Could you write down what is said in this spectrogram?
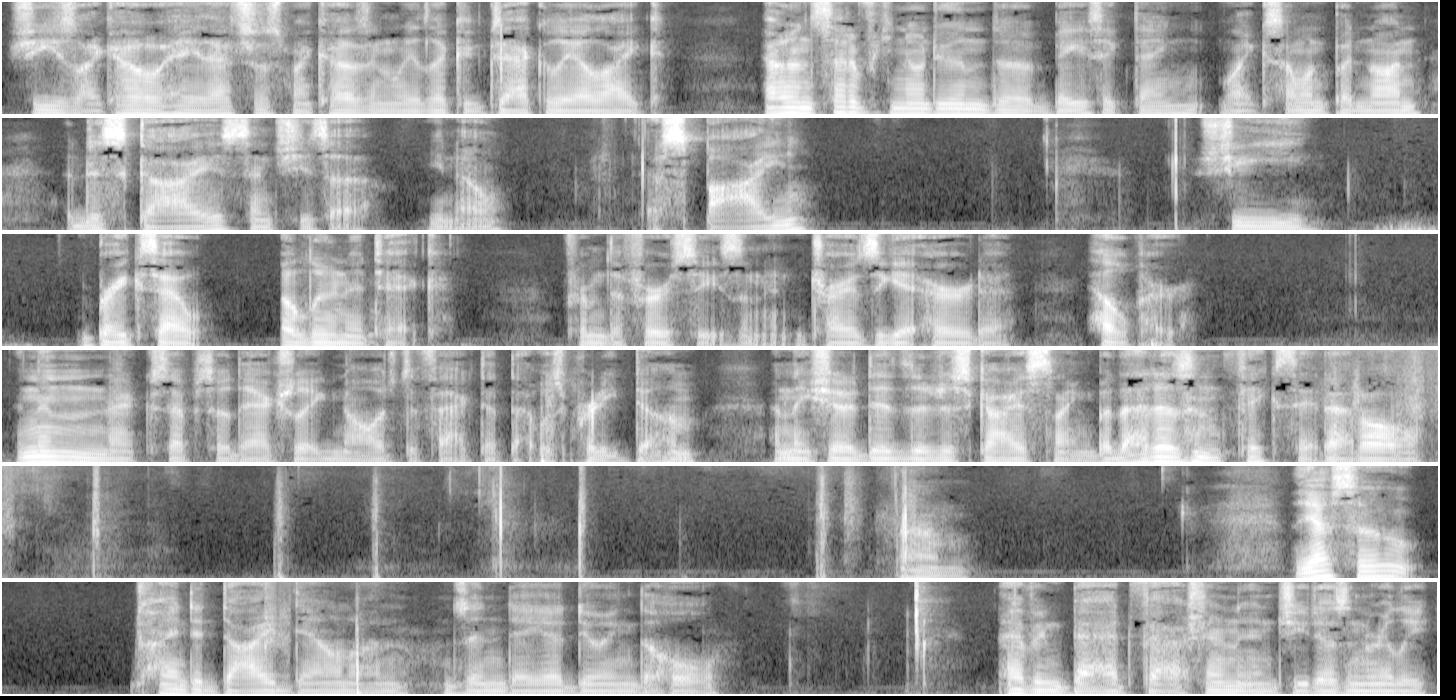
she's like, oh, hey, that's just my cousin. We look exactly alike. And instead of, you know, doing the basic thing, like someone putting on a disguise and she's a, you know, a spy, she breaks out a lunatic from the first season and tries to get her to help her. And then in the next episode, they actually acknowledge the fact that that was pretty dumb and they should have did the disguise thing, but that doesn't fix it at all. Um, they also kind of died down on Zendaya doing the whole having bad fashion and she doesn't really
